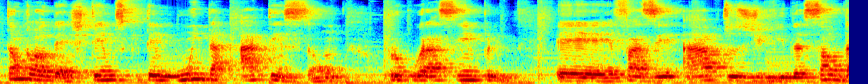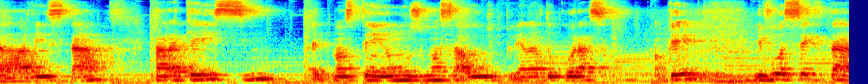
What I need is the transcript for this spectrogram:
Então, Claudete, temos que ter muita atenção, procurar sempre eh, fazer hábitos de vida saudáveis, tá? Para que aí sim eh, nós tenhamos uma saúde plena do coração, ok? E você que está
